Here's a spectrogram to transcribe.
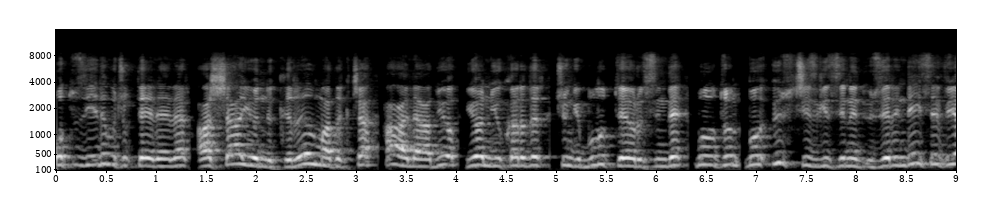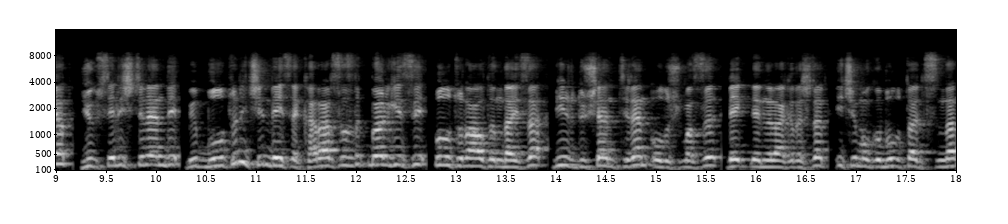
37,5 TL'ler aşağı yönlü kırılmadıkça hala diyor yön yukarıdır. Çünkü bulut teorisinde bulutun bu üst çizgisinin üzerindeyse fiyat yükseliş trendi bir bulutun içindeyse kararsızlık bölgesi bulutun altındaysa bir düşen trend oluşması beklenir arkadaşlar. İçim oku bulut açısından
